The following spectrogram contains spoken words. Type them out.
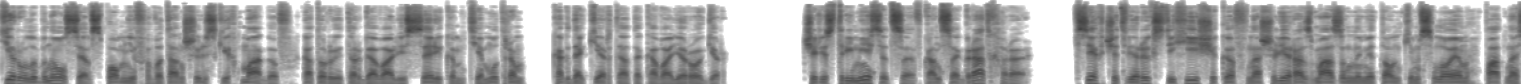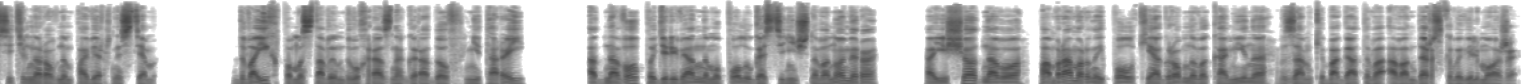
Тир улыбнулся, вспомнив ватаншильских магов, которые торговались с Эриком тем утром, когда керты атаковали Рогер. Через три месяца, в конце Градхара, всех четверых стихийщиков нашли размазанными тонким слоем по относительно ровным поверхностям. Двоих по мостовым двух разных городов Нитарей, одного по деревянному полу гостиничного номера, а еще одного по мраморной полке огромного камина в замке богатого авандерского вельможи.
